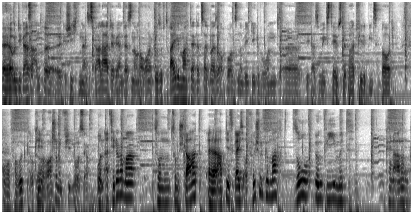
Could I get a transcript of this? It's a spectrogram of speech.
Äh, und diverse andere äh, Geschichten. Also Scala hat ja währenddessen auch noch All Inclusive 3 gemacht, der hat ja zeitweise auch bei uns in der WG gewohnt, äh, diverse Mixtapes, Slipper hat viele Beats gebaut. Oh, verrückt, okay. Da war schon viel los, ja. Und erzähl doch nochmal zum, zum Start, äh, habt ihr es gleich official gemacht? So irgendwie mit, keine Ahnung,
